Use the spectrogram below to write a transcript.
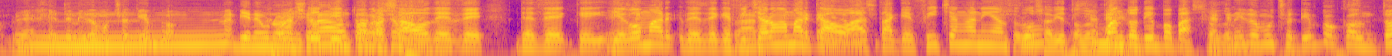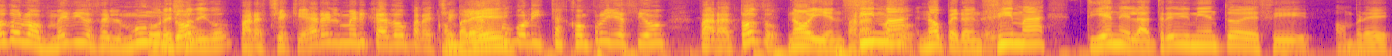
Hombre, es que he tenido mucho tiempo. Mm, Viene uno ¿Cuánto lesionado, tiempo ha pasado desde, desde que llegó Mar- desde que claro, ficharon a Marcao hasta que fichan a Nianzú? ¿Cuánto tiempo pasa? Se ha tenido mucho tiempo con todos los medios del mundo Por eso digo- para chequear el mercado, para chequear Hombre. futbolistas con proyección, para todo. No, y encima, no, pero encima tiene el atrevimiento de decir, hombre,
